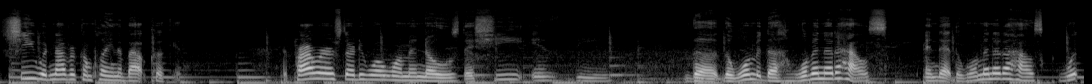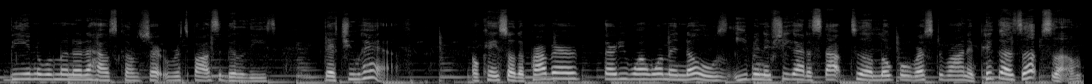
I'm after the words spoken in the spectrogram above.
she would never complain about cooking. The Proverbs 31 woman knows that she is the the the woman the woman of the house and that the woman of the house would being the woman of the house comes certain responsibilities that you have Okay, so the Proverb 31 woman knows even if she got to stop to a local restaurant and pick us up some,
